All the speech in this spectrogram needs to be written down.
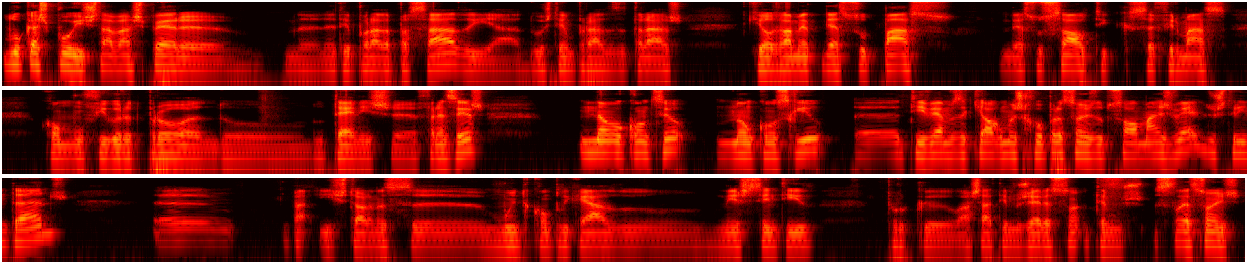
Lucas Puig estava à espera na, na, temporada passada e há duas temporadas atrás que ele realmente desse o passo, desse o salto e que se afirmasse como um figura de proa do, do ténis uh, francês. Não aconteceu, não conseguiu Uh, tivemos aqui algumas recuperações do pessoal mais velho, dos 30 anos. Uh, Pá, isto torna-se muito complicado neste sentido, porque lá está, temos, gerações, temos seleções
